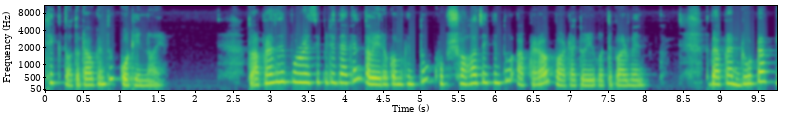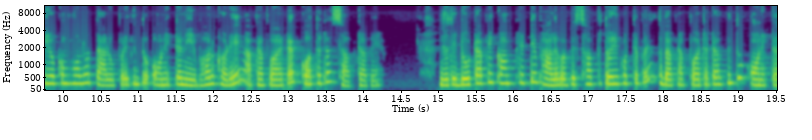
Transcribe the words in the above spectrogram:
ঠিক ততটাও কিন্তু কঠিন নয়। তো আপনারা যদি পুরো রেসিপিটি দেখেন, তবে এরকম কিন্তু খুব সহজে কিন্তু আপনারাও পরোটা তৈরি করতে পারবেন। তবে আপনার ডোটা কীরকম হলো, তার উপরে কিন্তু অনেকটা নির্ভর করে আপনার পরোটা কতটা সফট হবে। যদি ডোটা আপনি কমপ্লিটলি ভালোভাবে সফট তৈরি করতে পারেন, তবে আপনার পরোটাটাও কিন্তু অনেকটা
